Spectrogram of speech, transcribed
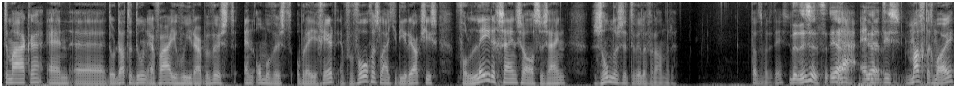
te maken en eh, door dat te doen ervaar je hoe je daar bewust en onbewust op reageert. En vervolgens laat je die reacties volledig zijn zoals ze zijn, zonder ze te willen veranderen. Dat is wat het is. Dat is het, ja. Ja, en Ja. dat is machtig mooi.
